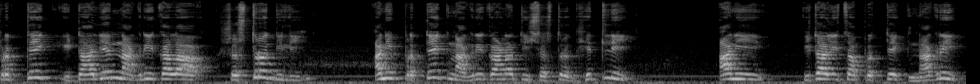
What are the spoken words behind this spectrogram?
प्रत्येक इटालियन नागरिकाला शस्त्र दिली आणि प्रत्येक नागरिकानं ती शस्त्र घेतली आणि इटालीचा प्रत्येक नागरिक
